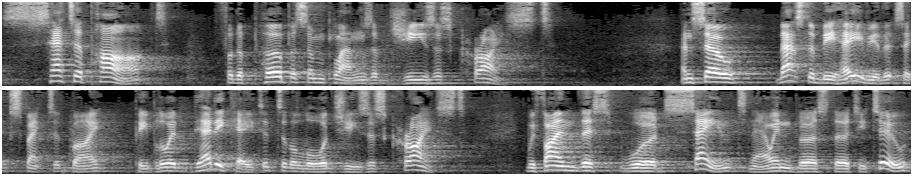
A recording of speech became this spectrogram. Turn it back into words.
set apart for the purpose and plans of Jesus Christ. And so that's the behavior that's expected by people who are dedicated to the Lord Jesus Christ. We find this word saint now in verse 32.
